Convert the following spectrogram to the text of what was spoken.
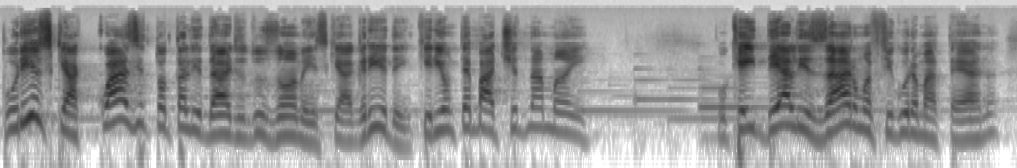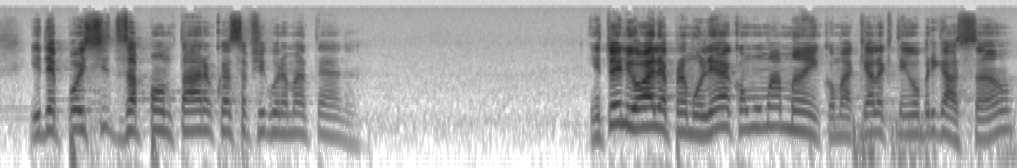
Por isso que a quase totalidade dos homens que agridem queriam ter batido na mãe. Porque idealizaram uma figura materna e depois se desapontaram com essa figura materna. Então ele olha para a mulher como uma mãe, como aquela que tem obrigação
